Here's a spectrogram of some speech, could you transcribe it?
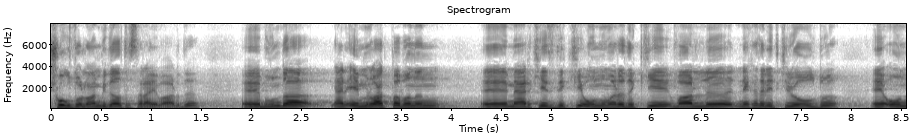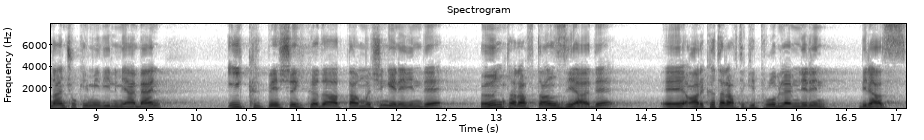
çok zorlanan bir Galatasaray vardı. E, bunda yani Emre Akbaba'nın e, merkezdeki 10 numaradaki varlığı ne kadar etkili oldu e, ondan çok emin değilim. Yani ben ilk 45 dakikada hatta maçın genelinde ön taraftan ziyade e, arka taraftaki problemlerin biraz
